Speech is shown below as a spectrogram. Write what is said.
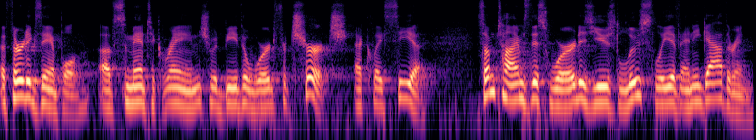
A third example of semantic range would be the word for church, ecclesia. Sometimes this word is used loosely of any gathering.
